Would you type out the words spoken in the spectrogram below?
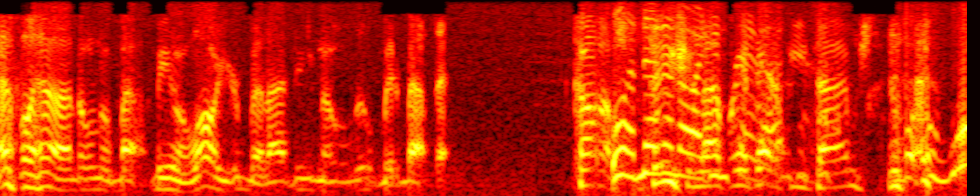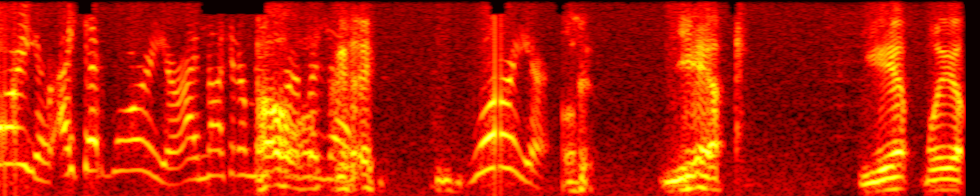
well, I don't know about being a lawyer, but I do know a little bit about that. Well, no, no, no, I didn't say that a few times. Warrior. I said warrior. I'm not going to oh, misrepresent. okay. Warrior. Yeah. Yep. Well,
